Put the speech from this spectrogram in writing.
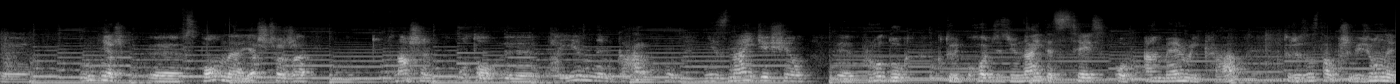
E, Również e, wspomnę jeszcze, że w naszym oto e, tajemnym garnku nie znajdzie się e, produkt, który pochodzi z United States of America, który został przywieziony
